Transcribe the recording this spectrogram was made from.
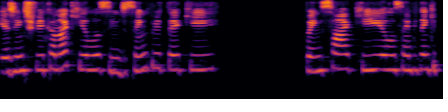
e a gente fica naquilo, assim, de sempre ter que pensar aquilo, sempre tem que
